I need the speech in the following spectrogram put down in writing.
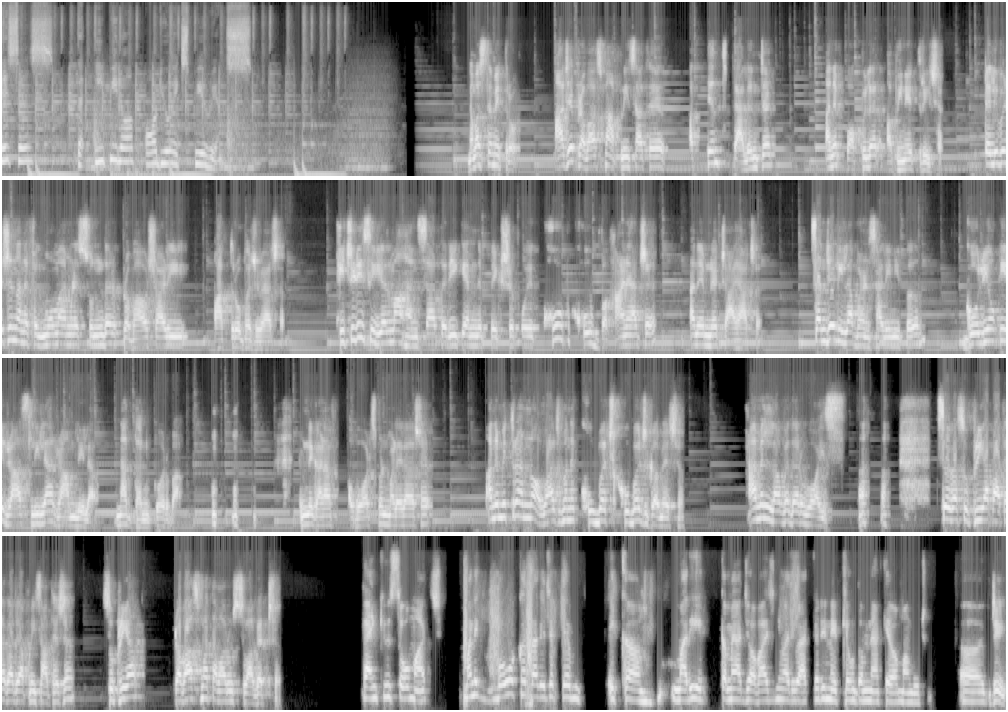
This is the Epilogue Audio Experience. નમસ્તે મિત્રો. આજે પ્રવાસમાં આપણી સાથે અત્યંત ટેલેન્ટેડ અને પોપ્યુલર અભિનેત્રી છે. ટેલિવિઝન અને ફિલ્મોમાં એમણે સુંદર, પ્રભાવશાળી પાત્રો ભજવ્યા છે. ખીચડી સિરિયલમાં હંસા તરીકે એમને પ્રેક્ષકોએ ખૂબ ખૂબ વખાણ્યા છે અને એમને ચાહ્યા છે. સંજય લીલા ભણસાલીની ફિલ્મ ગોલિયો કી રાસલીલા રામલીલા ના ધનકોરબા એમને ઘણા અવોર્ડ્સ પણ મળેલા છે અને મિત્રો એમનો અવાજ મને ખૂબ જ ખૂબ જ ગમે છે I am in love with voice so Supriya Pathak આજે આપણી સાથે છે સુપ્રિયા પ્રવાસમાં તમારું સ્વાગત છે થેન્ક યુ સો મચ મને બહુ વખત લાગે છે કે એક મારી એક તમે આજે અવાજની મારી વાત કરીને એટલે હું તમને આ કહેવા માંગુ છું જી.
